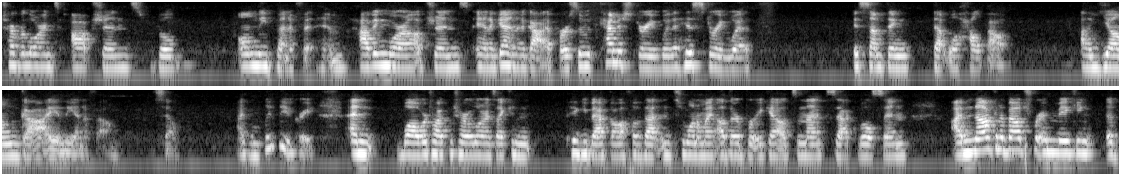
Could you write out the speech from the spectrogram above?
Trevor Lawrence options will only benefit him. Having more options, and again, a guy, a person with chemistry, with a history with, is something that will help out a young guy in the NFL. So I completely agree. And while we're talking Trevor Lawrence, I can piggyback off of that into one of my other breakouts, and that's Zach Wilson. I'm not going to vouch for him making a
